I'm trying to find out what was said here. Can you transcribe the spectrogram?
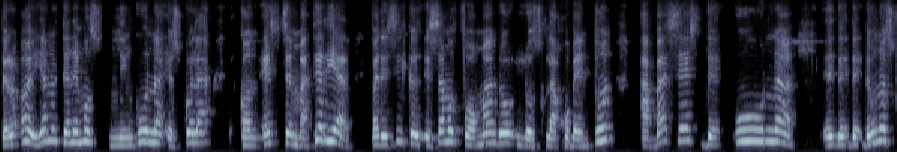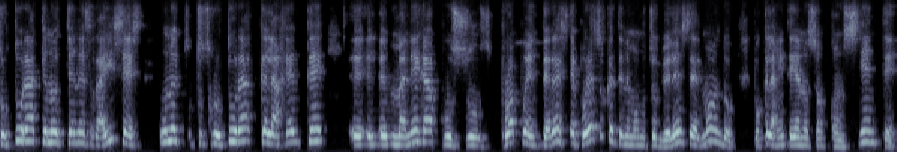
Pero hoy ya no tenemos ninguna escuela con este material para decir que estamos formando los, la juventud a bases de una, eh, de, una estructura que no tiene raíces, una estructura que la gente eh, eh, maneja por sus propios intereses. Es por eso que tenemos mucha violencia en el mundo, porque la gente ya no son conscientes,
